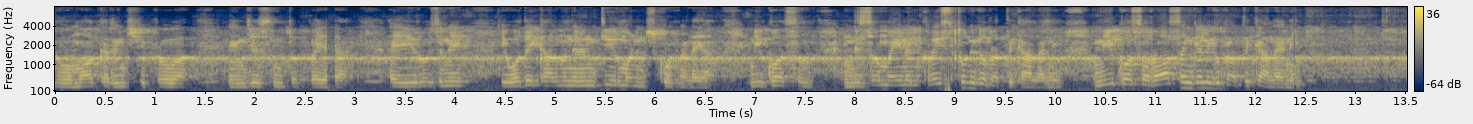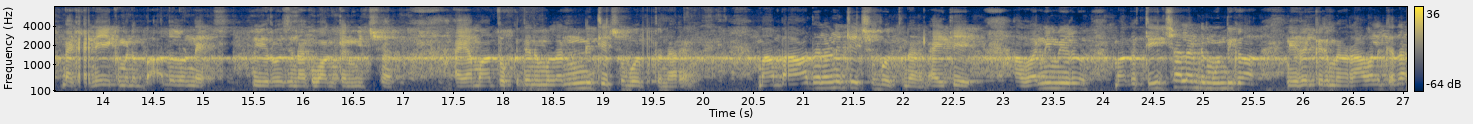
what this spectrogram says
నువ్వు మోకరించి ప్రభా నేను చేసిన తప్పయ్యా. అయ్యా ఈ రోజునే ఈ ఉదయకాలం మంది నేను తీర్మానించుకుంటున్నానయ్యా. నీకోసం నిజమైన క్రైస్తవునిగా బ్రతకాలని నీకోసం రోసం కలిగి బ్రతకాలని. నాకు అనేకమైన బాధలు ఉన్నాయి ఈ రోజు నాకు వాగ్దానం ఇచ్చారు. అయ్యా మా దుఃఖ దినములన్నీ తీర్చబోతున్నారని. మా బాధలను తీర్చబోతున్నారని అయితే అవన్నీ మీరు మాకు తీర్చాలంటే ముందుగా నీ దగ్గర మేము రావాలి కదా?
